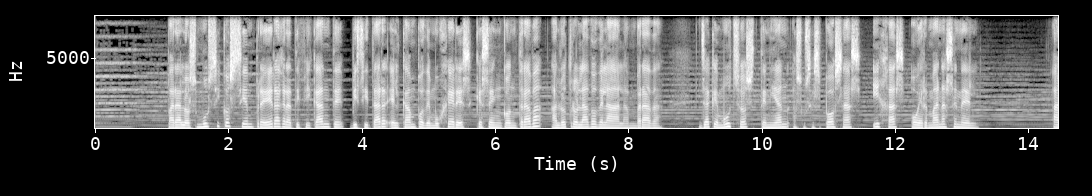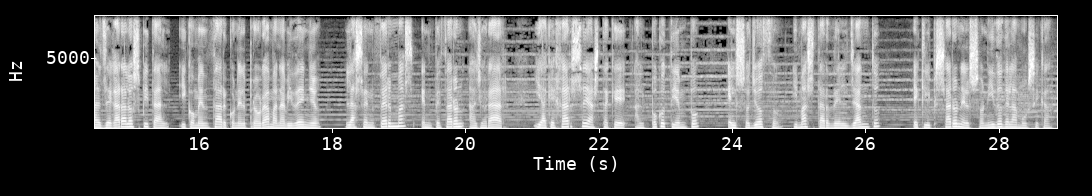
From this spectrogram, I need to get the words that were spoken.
para los músicos siempre era gratificante visitar el campo de mujeres que se encontraba al otro lado de la alambrada, ya que muchos tenían a sus esposas, hijas o hermanas en él. Al llegar al hospital y comenzar con el programa navideño, las enfermas empezaron a llorar y a quejarse hasta que, al poco tiempo, el sollozo y más tarde el llanto eclipsaron el sonido de la música.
